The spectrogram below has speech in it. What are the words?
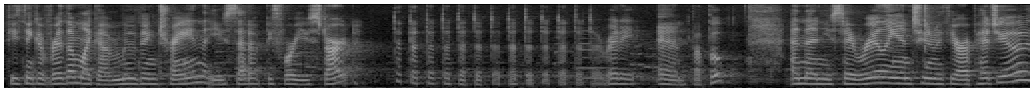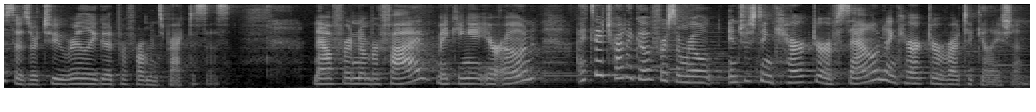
If you think of rhythm like a moving train that you set up before you start, ready and boop. And then you stay really in tune with your arpeggios. Those are two really good performance practices. Now for number five, making it your own, I'd say try to go for some real interesting character of sound and character of articulation.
